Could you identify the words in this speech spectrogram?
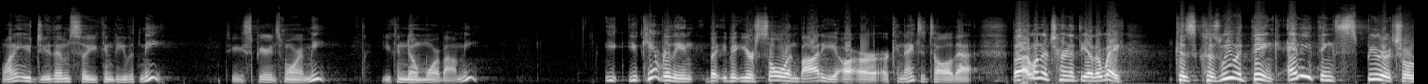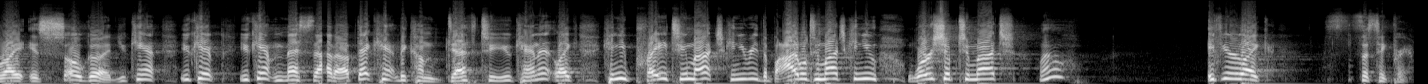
why don't you do them so you can be with me? To experience more of me. You can know more about me you, you can't really, but, but your soul and body are, are, are connected to all that. But I want to turn it the other way because we would think anything spiritual right is so good you can't you can't you can't mess that up that can't become death to you can it like can you pray too much can you read the bible too much can you worship too much well if you're like let's take prayer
